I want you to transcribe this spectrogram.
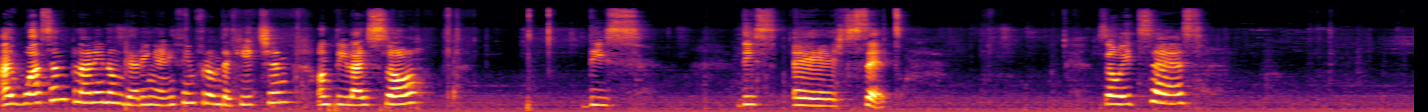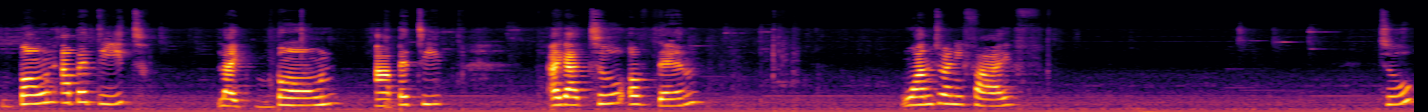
I wasn't planning on getting anything from the kitchen until I saw this this uh, set so it says Bon Appetit, like Bon Appetit. I got two of them, 125, two,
